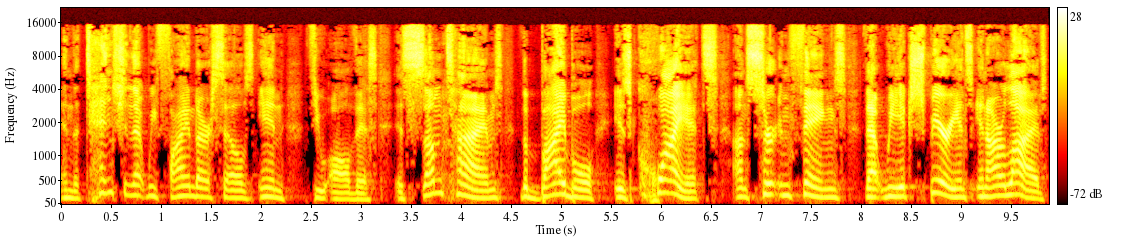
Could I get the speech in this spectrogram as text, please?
and the tension that we find ourselves in through all this is sometimes the Bible is quiet on certain things that we experience in our lives.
